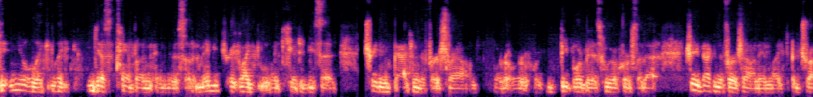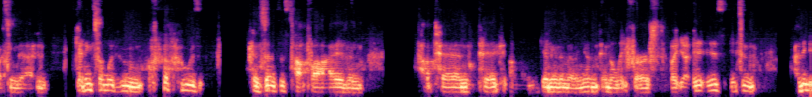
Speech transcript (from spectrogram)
didn't you know like like yes Tampa and, and Minnesota maybe trade like like here to be said trading back in the first round or or, or people or of course said that trading back in the first round and like addressing that and getting someone who who is consensus top five and top ten pick um, getting them in, in the late first. But yeah it is it's an, I think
